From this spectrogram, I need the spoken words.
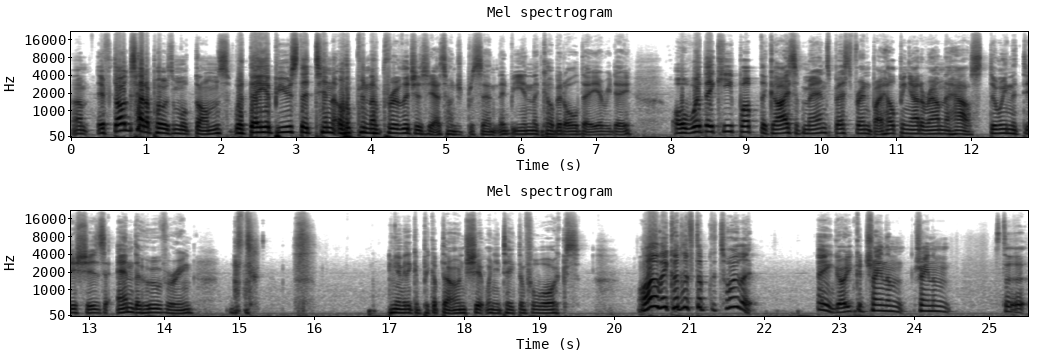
Um, if dogs had opposable thumbs, would they abuse their tin opener privileges? Yes, hundred percent. They'd be in the cupboard all day, every day. Or would they keep up the guise of man's best friend by helping out around the house, doing the dishes and the hoovering? Maybe they could pick up their own shit when you take them for walks. Or they could lift up the toilet. There you go. You could train them, train them to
